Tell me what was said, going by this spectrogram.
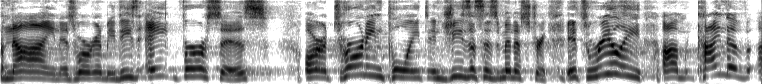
9 is where we're going to be. These eight verses are a turning point in Jesus' ministry. It's really um, kind of a,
